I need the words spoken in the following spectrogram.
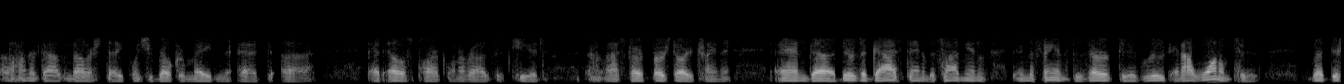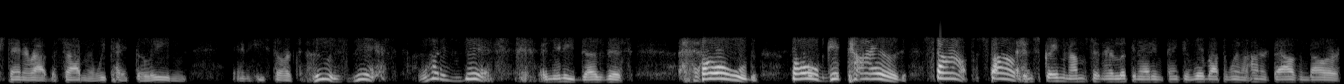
a hundred thousand dollar stake when she broke her maiden at uh at Ellis Park whenever I was a kid. When I started first started training, and uh there was a guy standing beside me, and and the fans deserve to root, and I want them to, but they're standing right beside me, and we take the lead, and and he starts, "Who is this? What is this?" And then he does this, fold, fold, get tired, stop, stop, and screaming. I'm sitting there looking at him, thinking we're about to win a hundred thousand dollar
